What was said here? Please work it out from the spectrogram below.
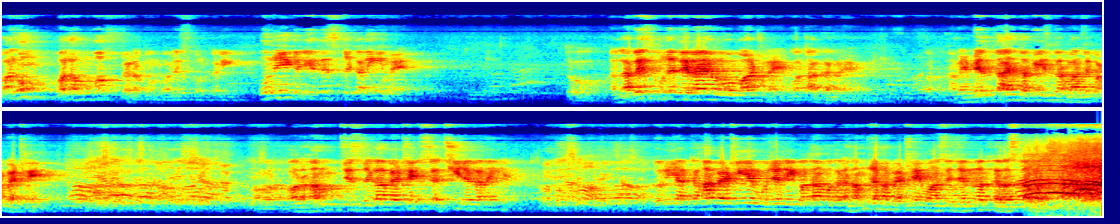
وَلَهُمْ وَلَهُمْ مَغْفِرَةٌ وَرِزْقٌ کریم۔ انہی کے لیے رزق کریم ہے۔ تو اللہ رزق انہیں دے رہا ہے اور وہ بانٹ رہے ہیں، وہ عطا کر رہے ہیں۔ اور ہمیں ملتا ہے تبھی اس دروازے پر بیٹھے۔ اور اور ہم جس جگہ بیٹھے، اس سے اچھی جگہ نہیں ہے۔ دنیا کہاں بیٹھی ہے، مجھے نہیں پتا، مگر ہم جہاں بیٹھے ہیں، وہاں سے جنت کا رستہ بنتا ہے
